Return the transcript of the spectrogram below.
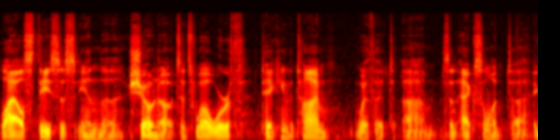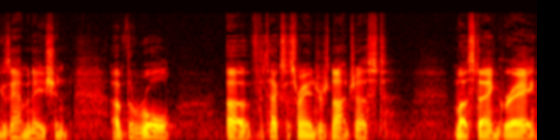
Lyle's thesis in the show notes. It's well worth taking the time with it. Um, it's an excellent uh, examination of the role of the Texas Rangers, not just Mustang Gray,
